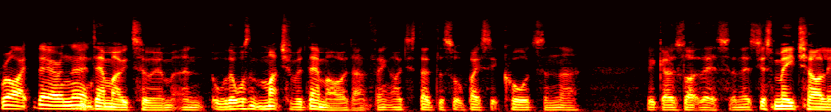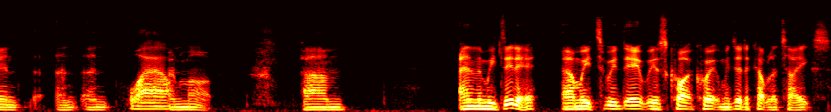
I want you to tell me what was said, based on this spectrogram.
right there and then. the demo to him, and well, there wasn't much of a demo. I don't think. I just had the sort of basic chords, and uh, it goes like this. And it's just me, Charlie, and and and, Wow. and Mark. Um, and then we did it, and we we it was quite quick, and we did a couple of takes.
